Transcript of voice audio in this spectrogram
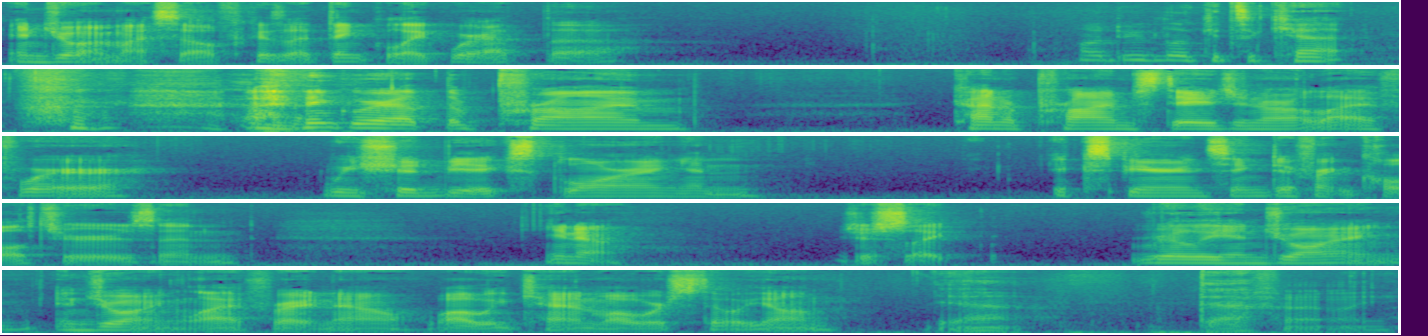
enjoy myself because I think like we're at the Oh, dude, look, it's a cat. I think we're at the prime kind of prime stage in our life where we should be exploring and experiencing different cultures and you know just like really enjoying enjoying life right now while we can while we're still young Yeah, definitely.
